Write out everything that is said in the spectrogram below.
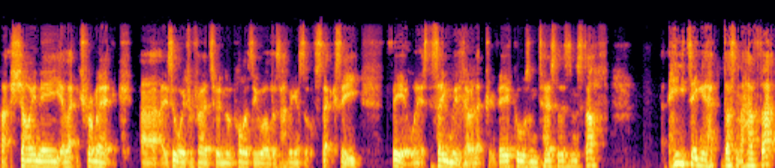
that shiny electronic. Uh, it's always referred to in the policy world as having a sort of sexy feel, and it's the same with you know electric vehicles and Teslas and stuff. Heating doesn't have that.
